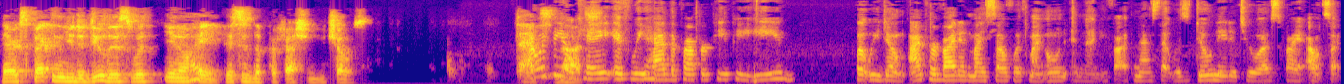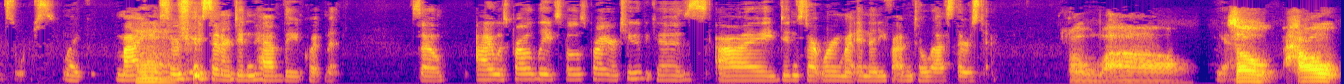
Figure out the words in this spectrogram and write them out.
they're expecting you to do this with, you know, hey, this is the profession you chose. That would be nuts. okay if we had the proper PPE, but we don't. I provided myself with my own N95 mask that was donated to us by outside source. Like my Mm. surgery center didn't have the equipment. So I was probably exposed prior to because I didn't start wearing my N95 until last Thursday. Oh wow. Yeah. So how,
